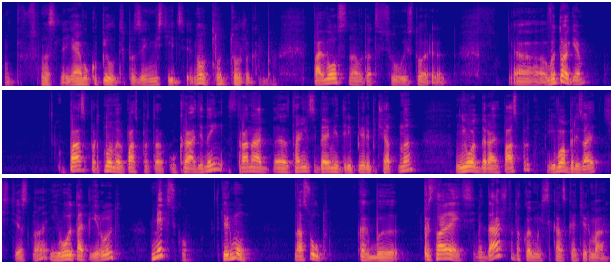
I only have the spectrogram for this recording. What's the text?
В смысле, я его купил, типа, за инвестиции. Ну, тут тоже как бы повелся на вот эту всю историю. А, в итоге, паспорт, номер паспорта украденный, страна, э, страница биометрии перепечатана, у него отбирают паспорт, его обрезают, естественно, его этапируют в Мексику, в тюрьму, на суд. Как бы, представляете себе, да, что такое мексиканская тюрьма?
